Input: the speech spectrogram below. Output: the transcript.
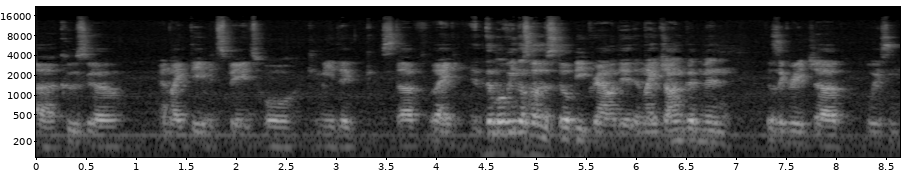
uh, Kuzco and like David Spade's whole comedic stuff. Like the movie knows how to still be grounded, and like John Goodman does a great job voicing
